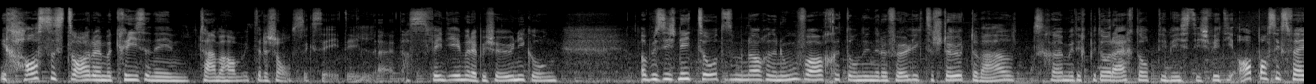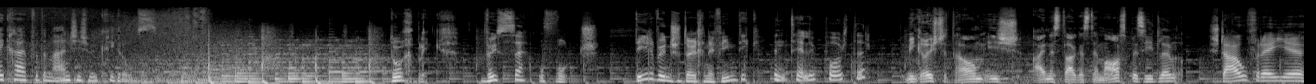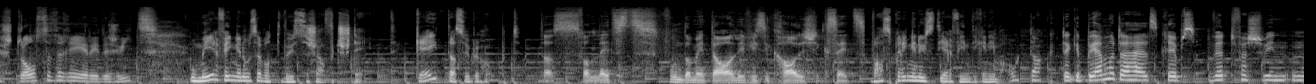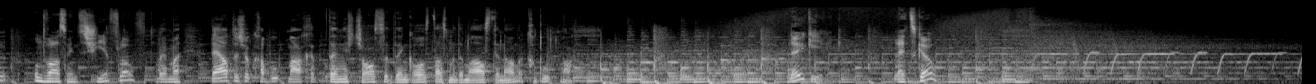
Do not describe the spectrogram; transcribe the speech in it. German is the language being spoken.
Ich hasse es zwar, wenn man Krisen im Zusammenhang mit einer Chance sieht. Äh, das finde ich immer eine Beschönigung. Aber es ist nicht so, dass man nachher aufwachen und in einer völlig zerstörten Welt kommen. Ich bin da recht optimistisch, weil die Anpassungsfähigkeit der Menschen ist wirklich gross. Durchblick. Wissen auf Wunsch. Ihr wünscht euch eine Erfindung? Ein Teleporter. Mein grösster Traum ist, eines Tages den Mars besiedeln. Staufreien Strassenverkehr in der Schweiz. Und wir finden heraus, wo die Wissenschaft steht. Geht das überhaupt? Das verletzt fundamentale physikalische Gesetze. Was bringen uns die Erfindungen im Alltag? Der Gebärmutterhalskrebs wird verschwinden. Und was, wenn es schief läuft? Wenn man die Erde schon kaputt macht, dann ist die Chance dann groß, dass man den Mars auch noch kaputt macht. Neugierig. Let's go!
